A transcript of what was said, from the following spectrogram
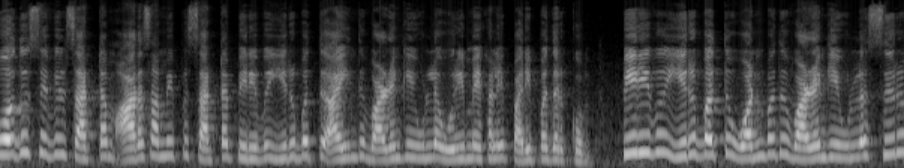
பொது சிவில் சட்டம் அரசமைப்பு சட்ட பிரிவு இருபத்து ஐந்து வழங்கியுள்ள உரிமைகளை பறிப்பதற்கும் பிரிவு இருபத்து ஒன்பது வழங்கியுள்ள சிறு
